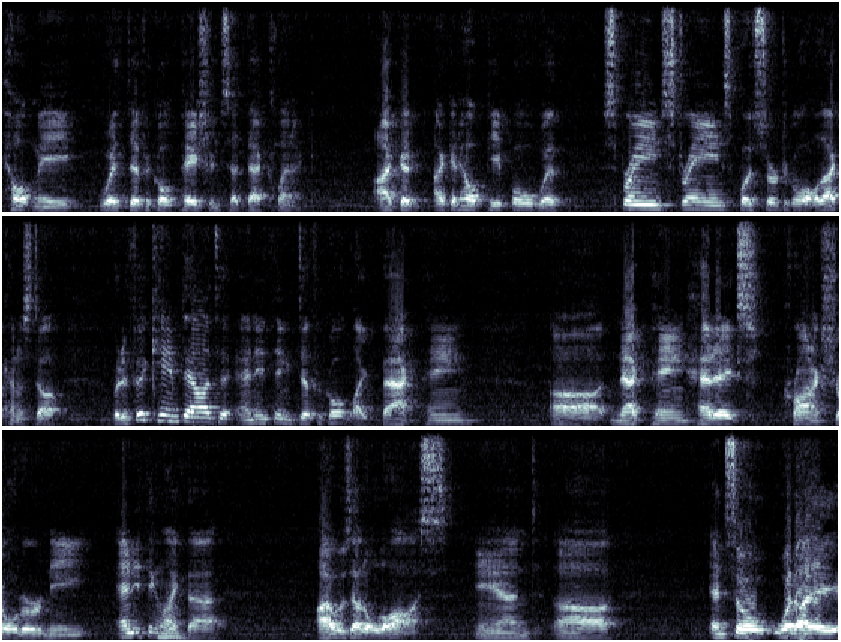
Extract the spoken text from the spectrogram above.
help me with difficult patients at that clinic. I could, I could help people with sprains, strains, post surgical, all that kind of stuff but if it came down to anything difficult like back pain, uh, neck pain, headaches, chronic shoulder, knee, anything like hmm. that, I was at a loss. And uh, and so what I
